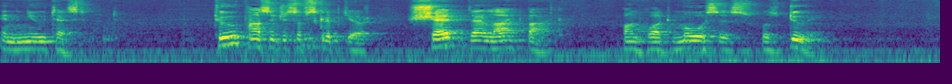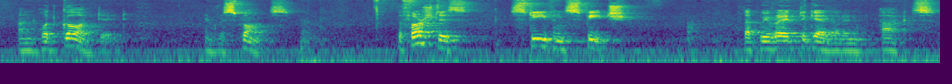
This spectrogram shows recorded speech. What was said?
in the New Testament. Two passages of Scripture shed their light back on what Moses was doing and what God did in response. The first is Stephen's speech that we read together in Acts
